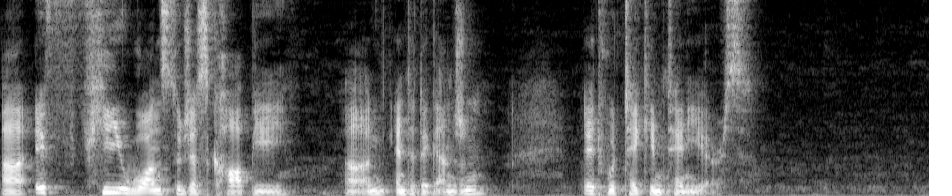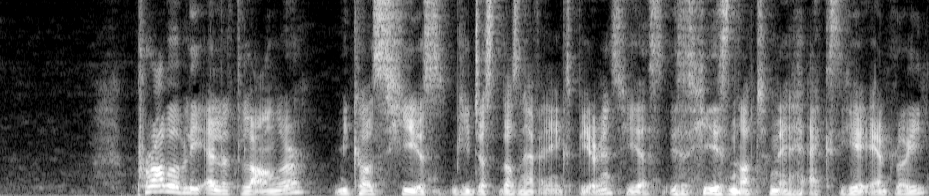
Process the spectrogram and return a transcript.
Uh, if he wants to just copy uh, Enter the Gungeon, it would take him 10 years. Probably a lot longer because he is he just doesn't have any experience. He is he is not an ex-EA employee.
